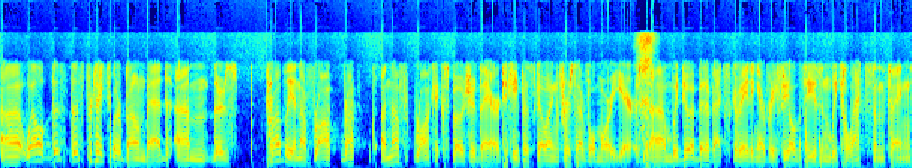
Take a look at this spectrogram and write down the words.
Uh, well, this this particular bone bed, um, there's probably enough rock, rock, enough rock exposure there to keep us going for several more years. Um, we do a bit of excavating every field season. We collect some things,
